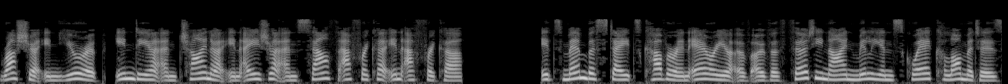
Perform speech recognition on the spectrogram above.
Russia in Europe, India and China in Asia and South Africa in Africa. Its member states cover an area of over 39 million square kilometers,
